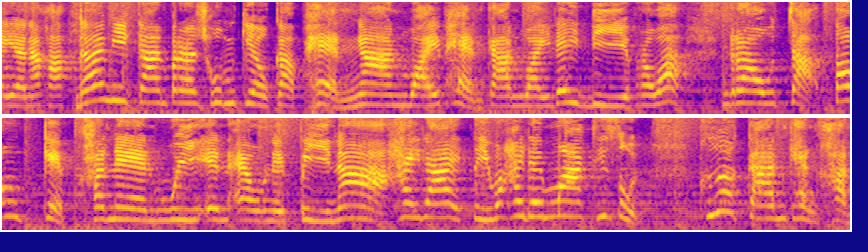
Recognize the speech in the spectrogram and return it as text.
ยอะนะคะ ได้มีการประชุมเกี่ยวกับแผนงานไว้แผนการไว้ได้ดี เพราะว่าเราจะต้องเก็บคะแนน VNL ในปีหน้าให้ได้ตีว่าให้ได้มากที่สุด เพื่อการแข่งขัน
